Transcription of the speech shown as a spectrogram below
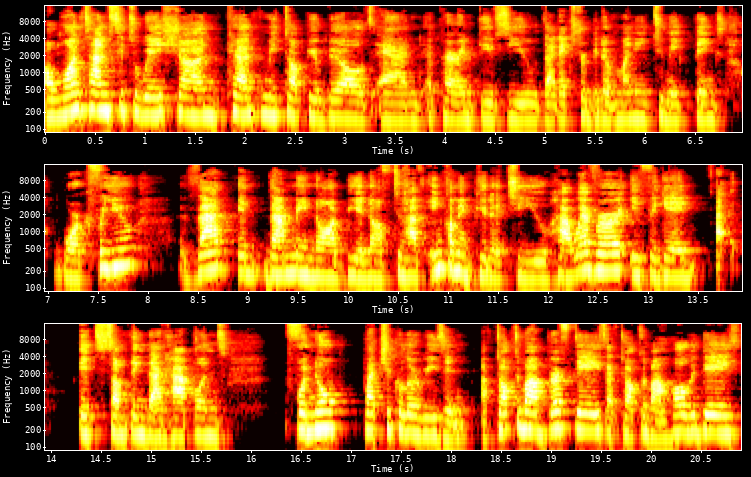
a one-time situation can't meet up your bills and a parent gives you that extra bit of money to make things work for you that that may not be enough to have income imputed to you however if again it's something that happens for no particular reason. I've talked about birthdays i've talked about holidays.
